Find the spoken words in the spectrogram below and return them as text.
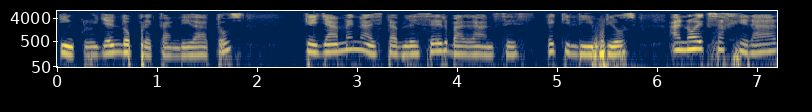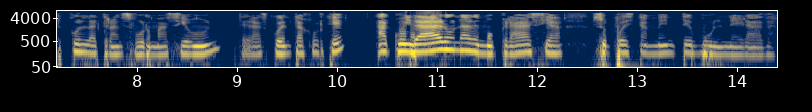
incluyendo precandidatos, que llamen a establecer balances, equilibrios, a no exagerar con la transformación, ¿te das cuenta, Jorge? A cuidar una democracia supuestamente vulnerada.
